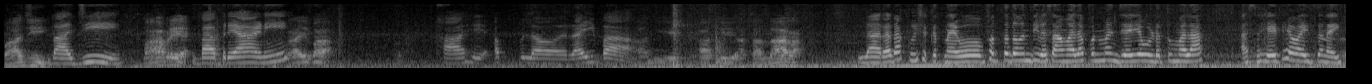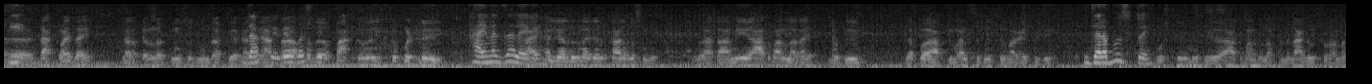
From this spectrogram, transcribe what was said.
बाजी. बाजी. बाबऱ्या बाबऱ्या आणि रायबा. हा आहे आपलं राईबा आणि एक आहे आता लारा. लारा दाखवू शकत नाही. हो फक्त दोन दिवस आम्हाला पण म्हणजे एवढं तुम्हाला असं हे ठेवायचं नाही की दाखवायचं आहे. जरा त्याला नटून सजवून दाखवूया. कारण दाखवूया, आता व्यवस्थित. आपण पाक इतकं पडलंय. खायनच झालंय काय काय खाल्ली आलं नाही त्यानं कान बसले मग आता आम्ही आत बांधणार आहे. मग ते जप आपली माणसं बिनसं बघायची ते जरा भुसतोय गोष्टी मग ते आत बांधून आपल्याला लागेल सुराला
